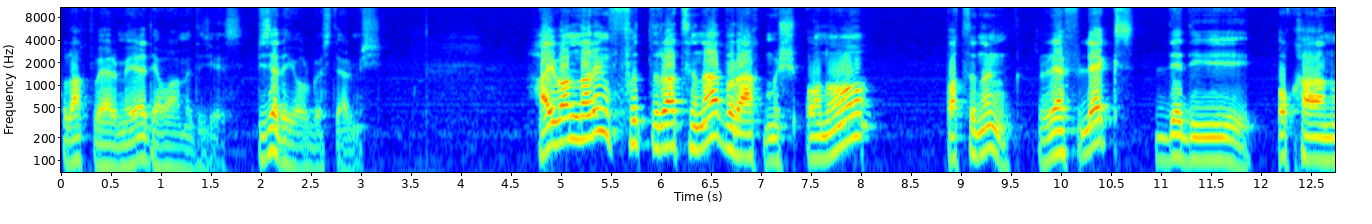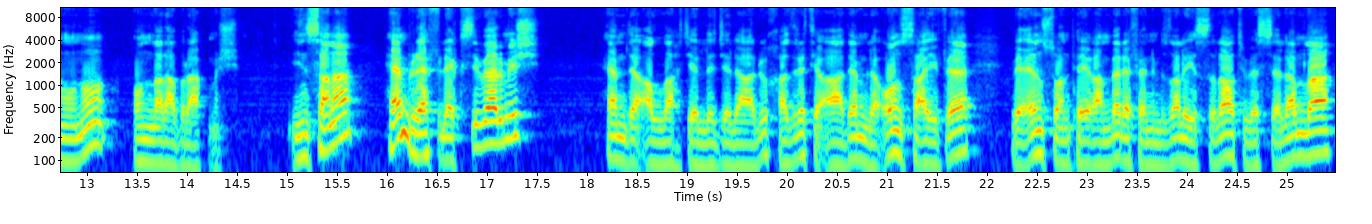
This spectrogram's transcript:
kulak vermeye devam edeceğiz. Bize de yol göstermiş. Hayvanların fıtratına bırakmış onu, batının refleks dediği o kanunu onlara bırakmış. İnsana hem refleksi vermiş hem de Allah Celle Celaluhu Hazreti Adem'le 10 sayfa ve en son Peygamber Efendimiz Aleyhisselatü Vesselam'la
